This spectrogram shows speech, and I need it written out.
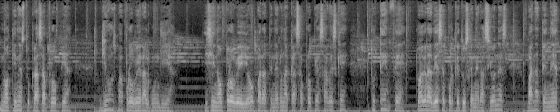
no tienes tu casa propia, Dios va a proveer algún día. Y si no proveyó para tener una casa propia, ¿sabes qué? Tú ten fe, tú agradece porque tus generaciones van a tener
